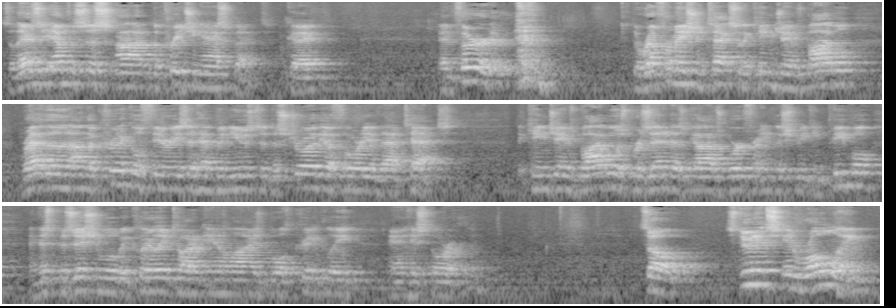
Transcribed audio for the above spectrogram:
So there's the emphasis on the preaching aspect, okay? And third, the Reformation text of the King James Bible, rather than on the critical theories that have been used to destroy the authority of that text. The King James Bible is presented as God's Word for English-speaking people, and this position will be clearly taught and analyzed both critically and historically. So, students enrolling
